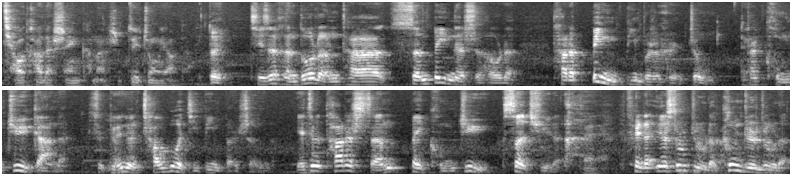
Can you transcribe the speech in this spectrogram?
调他的神可能是最重要的。对，其实很多人他生病的时候呢，他的病并不是很重，他恐惧感呢是远远超过疾病本身的，也就是他的神被恐惧摄取了，对，被他约束住了，控制住了。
